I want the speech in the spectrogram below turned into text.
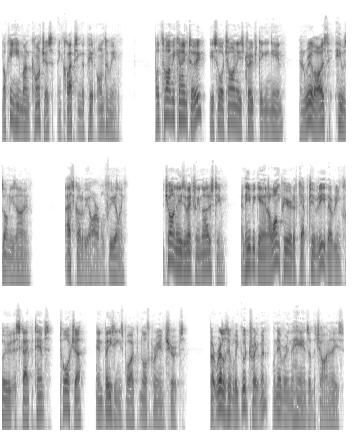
knocking him unconscious and collapsing the pit onto him. By the time he came to, he saw Chinese troops digging in and realised he was on his own. That's got to be a horrible feeling. The Chinese eventually noticed him, and he began a long period of captivity that would include escape attempts, torture, and beatings by North Korean troops, but relatively good treatment whenever in the hands of the Chinese.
